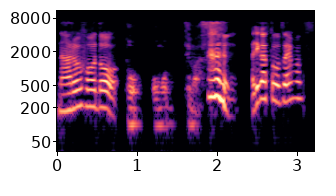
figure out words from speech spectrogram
なるほど。と思ってます。ありがとうございます。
